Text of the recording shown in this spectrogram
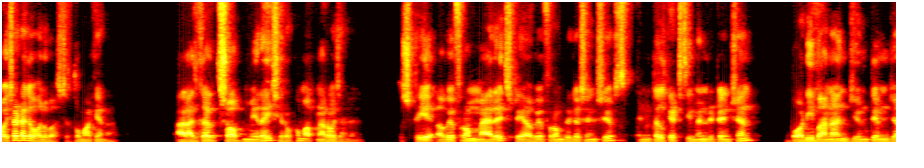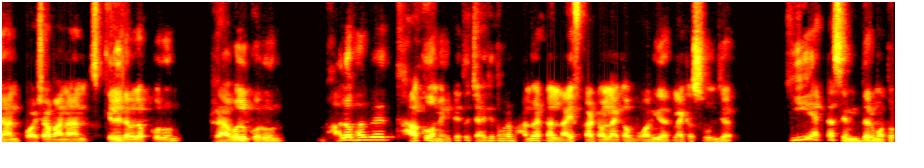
পয়সাটাকে ভালোবাসছে, তোমাকে না। আর আজকাল সব মেয়েরাই সেরকম, আপনারাও জানেন। Stay away from marriage stay away from relationships inculcate semen retention body বানান জিম টিম যান, পয়সা বানান স্কিল ডেভেলপ করুন ট্রাভেল করুন, ভালোভাবে থাকো। আমি এটাই তো চাই যে তোমরা ভালো একটা লাইফ কাটাও like a warrior like a soldier কি একটা সিমদের মতো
